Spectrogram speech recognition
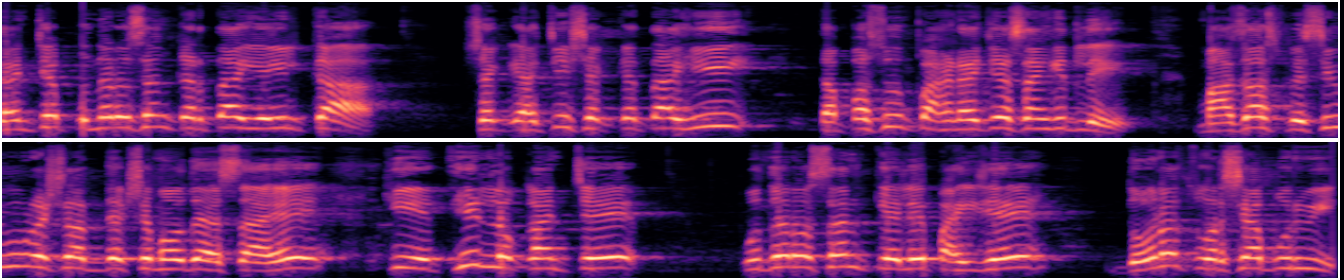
त्यांचे पुनर्वसन करता येईल का? शक- याची शक्यता ही तपासून पाहण्याचे सांगितले. माझा स्पेसिफिक प्रश्न अध्यक्ष महोदय असा आहे. की येथील लोकांचे पुनर्वसन केले पाहिजे. दोनच वर्षापूर्वी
